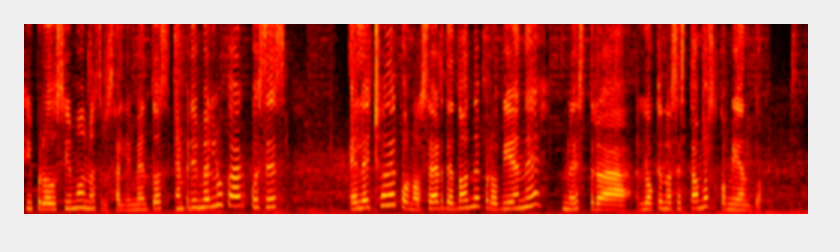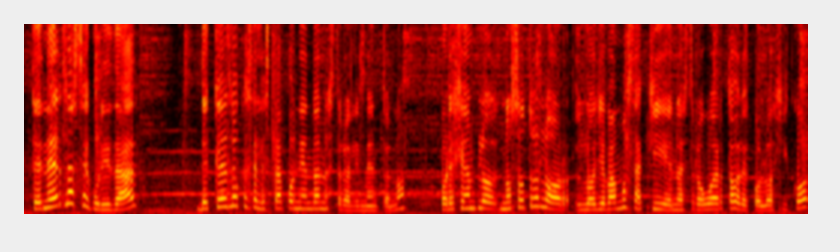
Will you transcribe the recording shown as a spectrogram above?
y producimos nuestros alimentos, en primer lugar, pues es el hecho de conocer de dónde proviene nuestra, lo que nos estamos comiendo, tener la seguridad de qué es lo que se le está poniendo a nuestro alimento, ¿no? Por ejemplo, nosotros lo, lo llevamos aquí en nuestro huerto agroecológico,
